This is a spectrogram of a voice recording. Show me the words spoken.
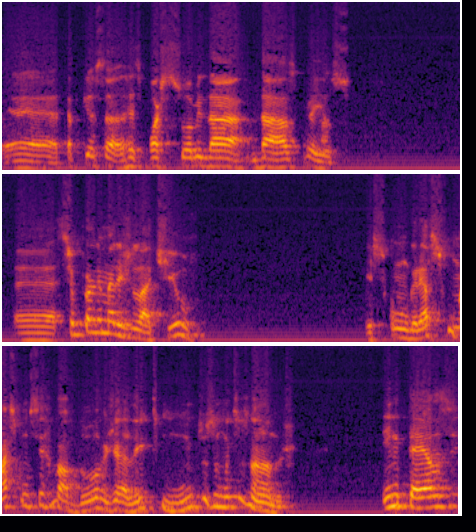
é, até porque essa resposta sua me dá, dá asa para isso. É, se o problema é legislativo, esse Congresso mais conservador já é eleito muitos muitos anos. Em tese,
